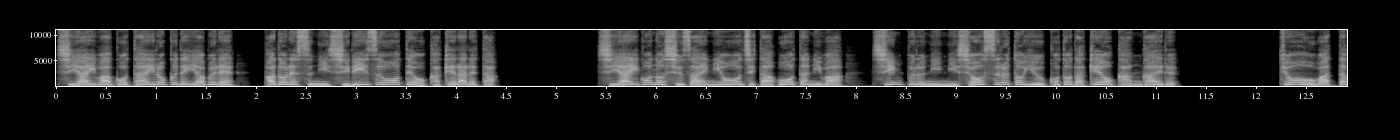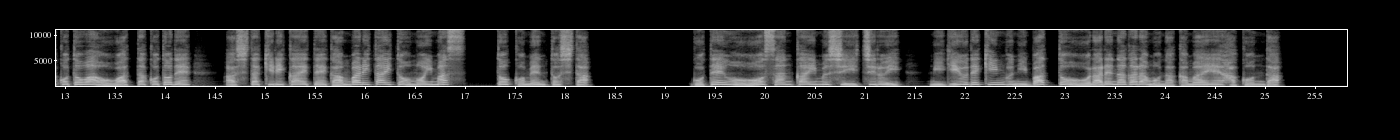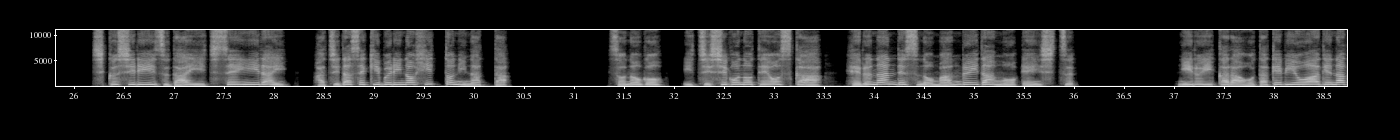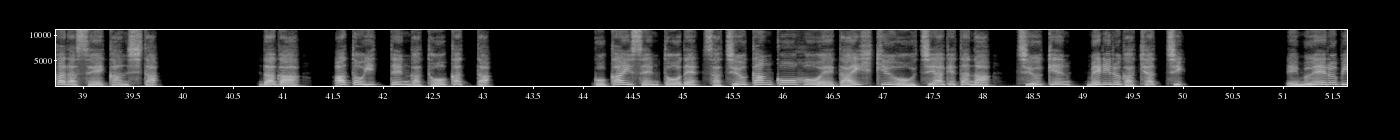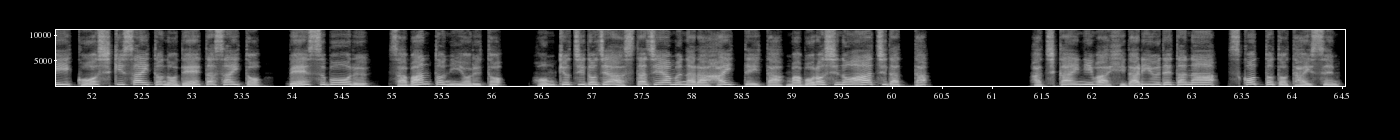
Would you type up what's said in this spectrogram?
試合は5対6で敗れ、パドレスにシリーズ王手をかけられた。試合後の取材に応じた大谷は、シンプルに2勝するということだけを考える。今日終わったことは終わったことで、明日切り替えて頑張りたいと思います、とコメントした。5点を追う3回無視1塁、右腕キングにバットを折られながらも仲間へ運んだ。地区シリーズ第1戦以来、8打席ぶりのヒットになった。その後、1死後のテオスカー、ヘルナンデスの満塁弾を演出。二塁から雄たけびを上げながら生還した。だが、あと1点が遠かった。5回戦闘で左中間後方へ大飛球を打ち上げたな、中堅、メリルがキャッチ。MLB 公式サイトのデータサイト、ベースボール、サバントによると、本拠地ドジャースタジアムなら入っていた幻のアーチだった。8回には左腕タナー、スコットと対戦。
